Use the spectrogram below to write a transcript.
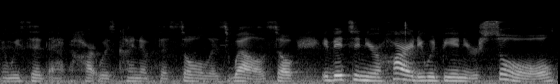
and we said that heart was kind of the soul as well. So if it's in your heart, it would be in your soul.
